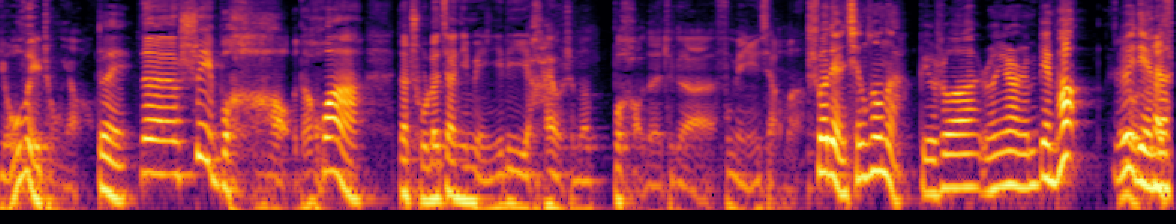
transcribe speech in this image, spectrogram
尤为重要。对，那睡不好的话，那除了降低免疫力，还有什么不好的这个负面影响吗？说点轻松的，比如说容易让人变胖。瑞典的，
